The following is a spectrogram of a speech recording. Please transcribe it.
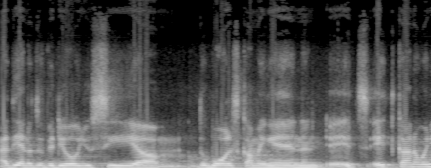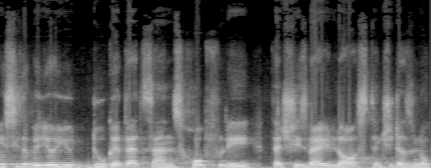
at the end of the video, you see um, the walls coming in, and it's it kind of when you see the video, you do get that sense, hopefully, that she's very lost and she doesn't know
